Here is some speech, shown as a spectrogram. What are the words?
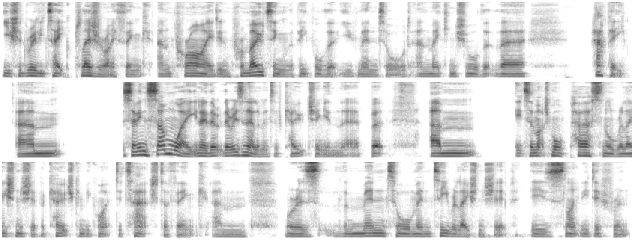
you should really take pleasure i think and pride in promoting the people that you've mentored and making sure that they're happy. Um so in some way, you know, there there is an element of coaching in there, but um, it's a much more personal relationship. A coach can be quite detached, I think, um, whereas the mentor mentee relationship is slightly different.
